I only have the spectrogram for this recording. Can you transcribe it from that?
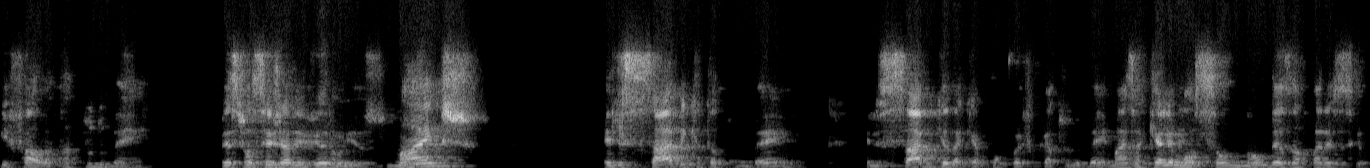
e fala: tá tudo bem. Vê se vocês já viveram isso. Mas ele sabe que está tudo bem, ele sabe que daqui a pouco vai ficar tudo bem, mas aquela emoção não desapareceu.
